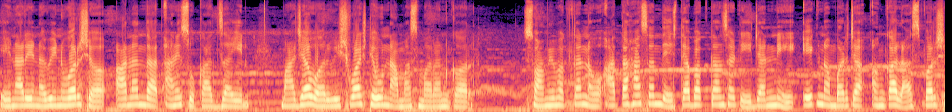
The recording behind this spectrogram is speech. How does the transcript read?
येणारे नवीन वर्ष आनंदात आणि सुखात जाईल. माझ्यावर विश्वास ठेवून नामस्मरण कर. स्वामी भक्तांनो आता हा संदेश त्या भक्तांसाठी ज्यांनी एक नंबरच्या अंकाला स्पर्श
